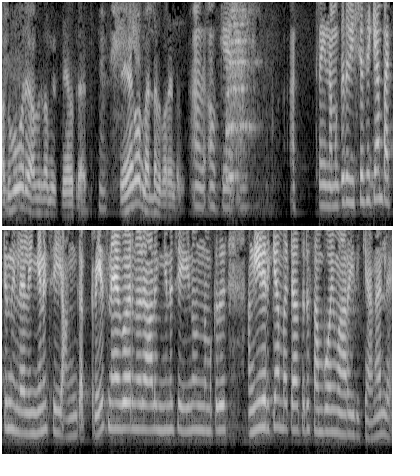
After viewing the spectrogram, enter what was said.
അതുപോലെ അവർ തമ്മിൽ സ്നേഹത്തിലായിരുന്നു. സ്നേഹം നല്ലത് പറയേണ്ടത്. അത്രയും നമുക്കിത് വിശ്വസിക്കാൻ പറ്റുന്നില്ലല്ലോ ഇങ്ങനെ ചെയ്യാം അത്രയും സ്നേഹമായിരുന്ന ഒരാൾ ഇങ്ങനെ ചെയ്യുന്നു നമുക്കിത് അംഗീകരിക്കാൻ പറ്റാത്തൊരു സംഭവമായി മാറിയിരിക്കുകയാണ് അല്ലേ?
